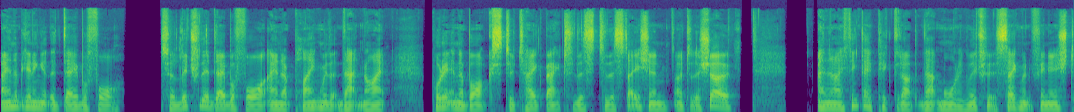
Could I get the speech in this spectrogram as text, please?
I ended up getting it the day before. So literally the day before, I ended up playing with it that night, put it in the box to take back to this to the station or to the show. And then I think they picked it up that morning. Literally, the segment finished,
